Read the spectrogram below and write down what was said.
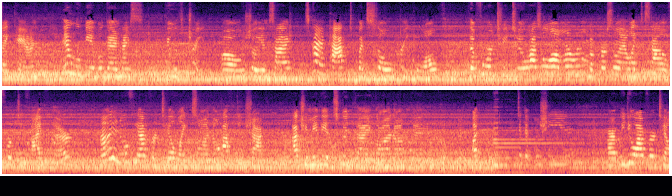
I can, and we'll be able to get a nice view of the train. I'll show you inside. It's kind of packed, but still pretty cool. The 422 has a lot more room, but personally I like the style of 425 there. I don't know if we have our tail lights on. I'll have to check. Actually, maybe it's good that I got up and uh, ticket machine. All right, we do have our tail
